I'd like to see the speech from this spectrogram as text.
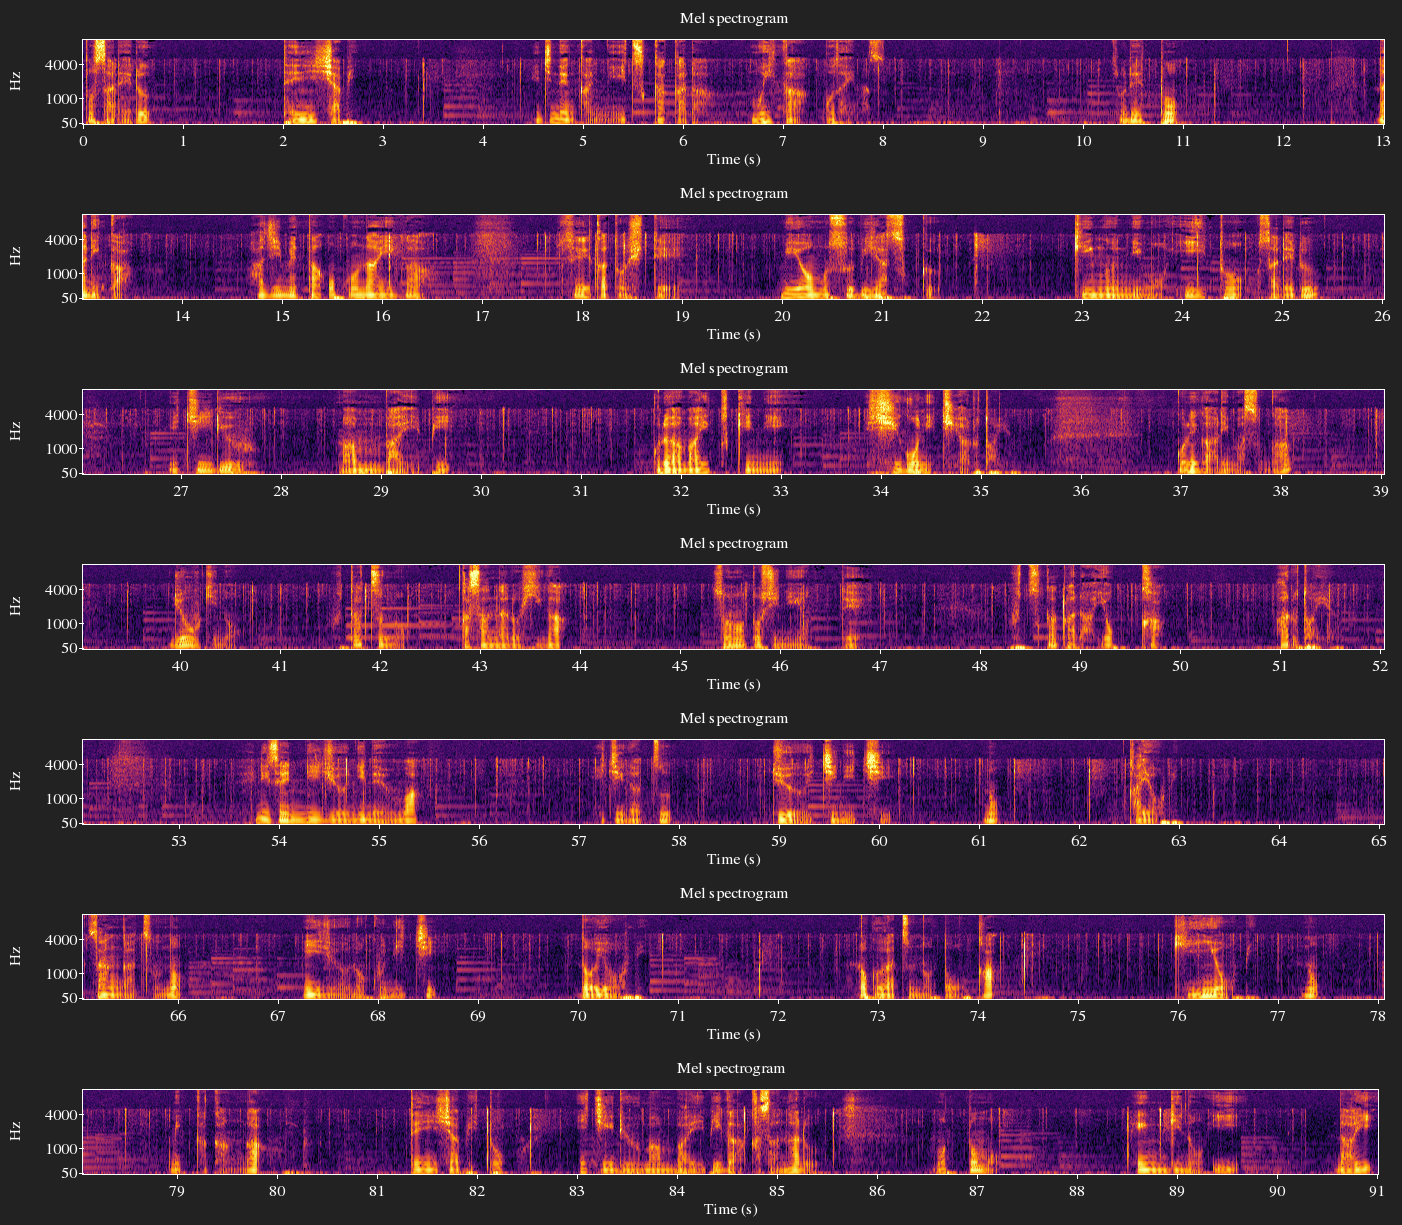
とされる天赦日。1年間に5日から6日ございます。それと、何か始めた行いが成果として実を結びやすく金運にもいいとされる一流万倍日。これは毎月に4、5日あるという。これがありますが、上記の2つの重なる日が、その年によって2日から4日あるという。2022年は1月11日の火曜日。3月の26日土曜日。6月の10日金曜日の3日間が転写日と一粒万倍日が重なる最も縁起のいい大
